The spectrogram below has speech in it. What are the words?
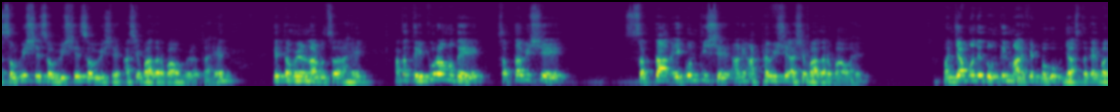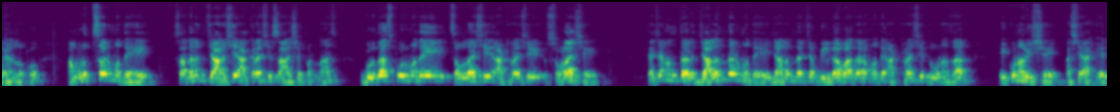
सव्वीसशे सव्वीसशे सव्वीसशे असे बाजारभाव मिळत आहेत. हे तमिळनाडूचं आहे. आता त्रिपुरामध्ये सत्तावीसशे सत्ता एकोणतीसशे आणि अठ्ठावीसशे असे बाजारभाव आहेत. पंजाबमध्ये दोन तीन मार्केट बघू जास्त काही बघायला नको. अमृतसरमध्ये साधारण चारशे अकराशे सहाशे पन्नास. गुरदासपूरमध्ये चौदाशे अठराशे सोळाशे. त्याच्यानंतर जालंधरमध्ये जालंधरच्या बिलगा बाजारामध्ये अठराशे दोन हजार एकोणावीसशे असे आहेत.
